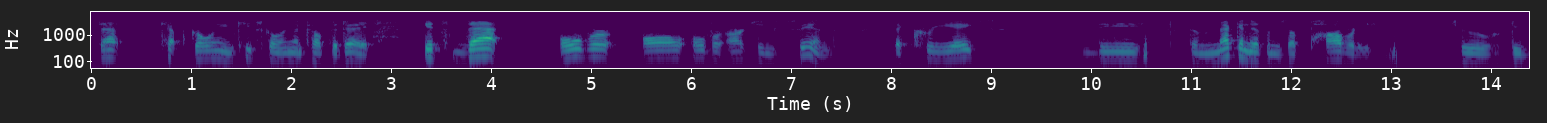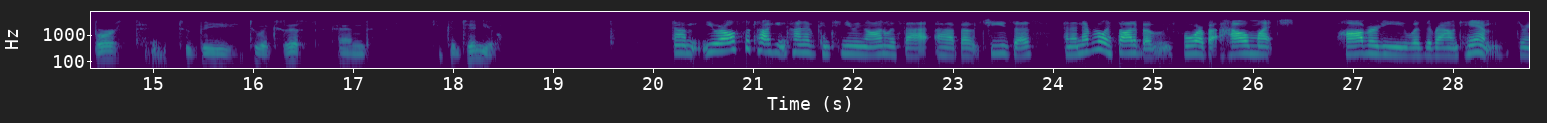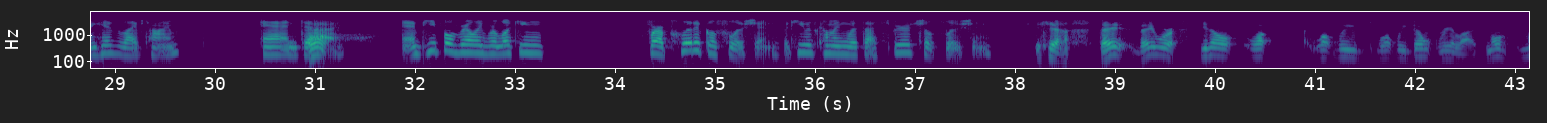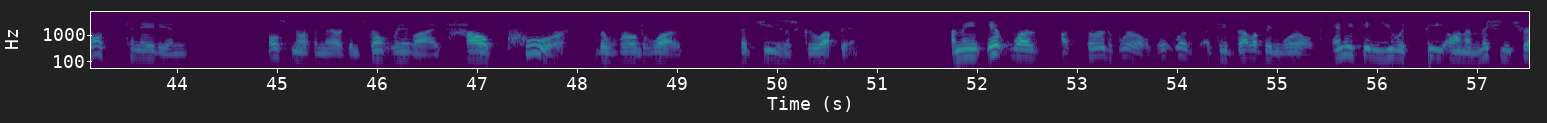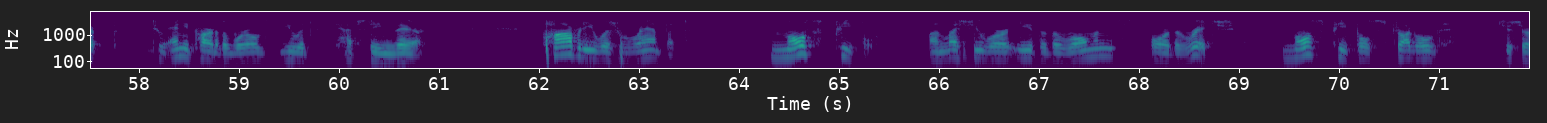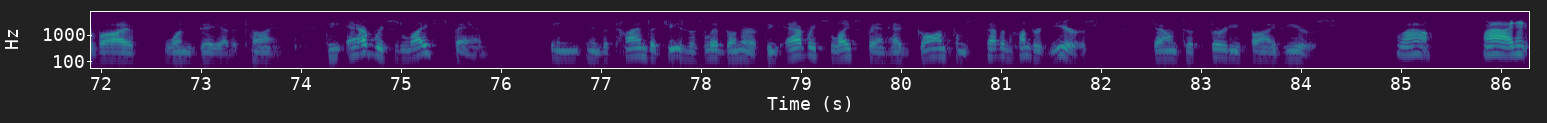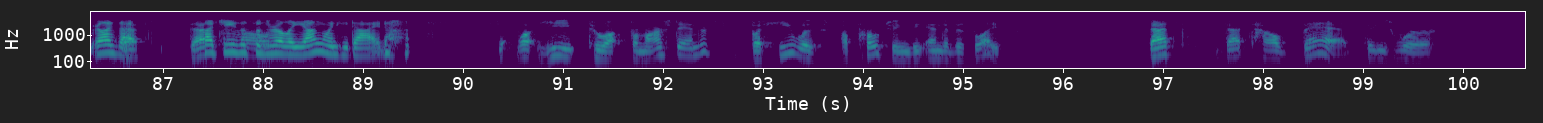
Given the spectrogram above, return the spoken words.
that kept going and keeps going until today. It's that over all overarching sin that creates the the mechanisms of poverty to be birthed, to be to exist, and to continue. Um, you were also talking, kind of continuing on with that uh, about Jesus, and I never really thought about it before, about how much poverty was around him during his lifetime, and uh, oh. and people really were looking for a political solution, but he was coming with a spiritual solution. Yeah, they they were. You know what what we what we don't realize most most Canadians, most North Americans don't realize how poor the world was that Jesus grew up in. I mean, it was a third world. It was a developing world. Anything you would see on a mission trip to any part of the world, you would have seen there. Poverty was rampant. Most people, unless you were either the Romans or the rich, most people struggled to survive one day at a time. The average lifespan in, in the time that Jesus lived on earth, the average lifespan had gone from 700 years down to 35 years. Wow. Wow, I didn't realize that. That's, that's I thought Jesus was really young when he died. well, he, to uh, from our standards, but he was approaching the end of his life. That's that's how bad things were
